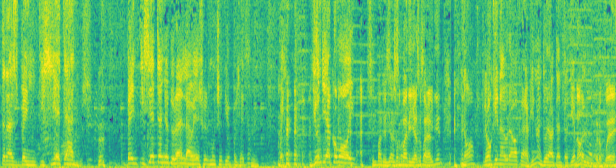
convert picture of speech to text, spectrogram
tras 27 años. 27 años durar en la B, eso es mucho tiempo, ¿cierto? Bueno, y un día como hoy, Es un ¿Es, varillazo. es un para varillazo todos. para alguien? no, luego quién ha durado acá, aquí no han durado tanto tiempo. No, no, pero puede.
